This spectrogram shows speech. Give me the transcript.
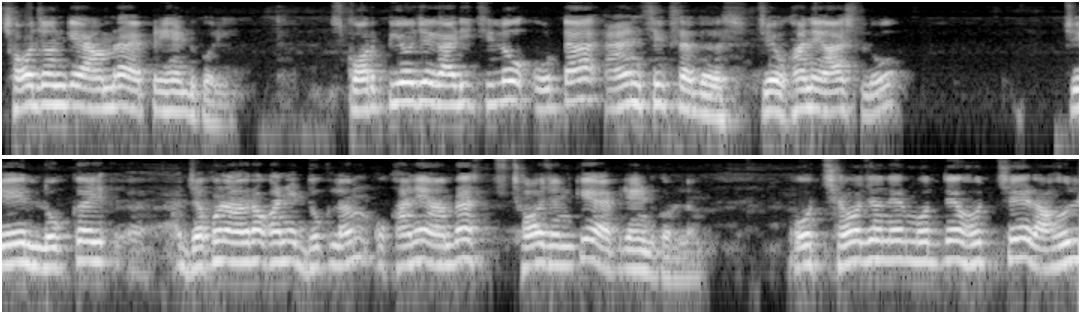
ছজনকে আমরা অ্যাপ্রিহেন্ড করি। স্করপিও যে গাড়ি ছিল, ওটা অ্যান্ড সিক্স আদার্স যে ওখানে আসলো যে লোকাল, যখন আমরা ওখানে ঢুকলাম, ওখানে আমরা ছজনকে অ্যাপ্রিহেন্ড করলাম। ও ছজনের মধ্যে হচ্ছে রাহুল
